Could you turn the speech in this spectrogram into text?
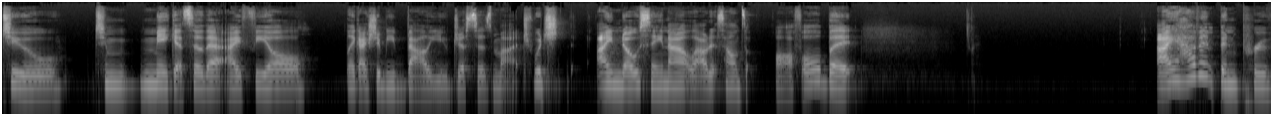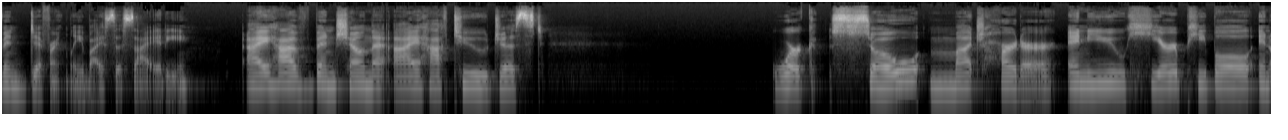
to to make it so that I feel like I should be valued just as much, which I know saying that out loud it sounds awful, but I haven't been proven differently by society. I have been shown that I have to just work so much harder and you hear people in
